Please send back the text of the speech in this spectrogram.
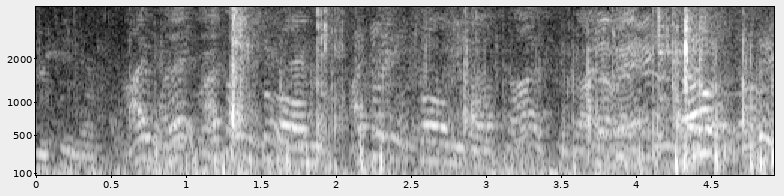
your feet were. I went, I thought he was calling, me- I thought he was calling me outside, because I.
